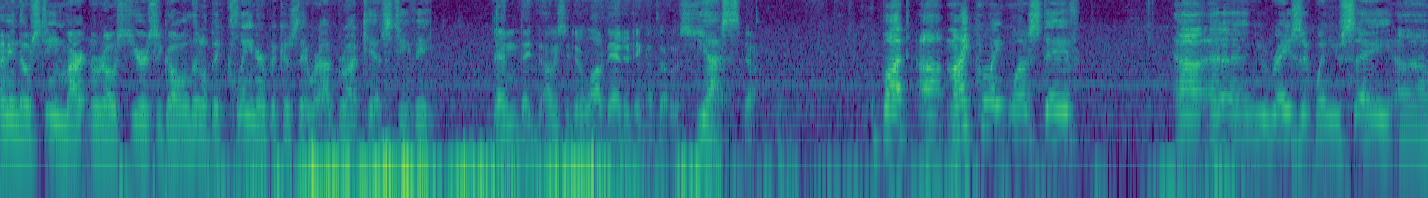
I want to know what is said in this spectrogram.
I mean, those Dean Martin roasts years ago, a little bit cleaner because they were on broadcast TV. And they obviously did a lot of editing of those. Yes. Yeah. But uh, my point was, Dave, uh, and you raise it when you say uh,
